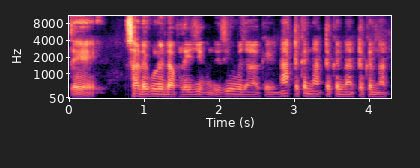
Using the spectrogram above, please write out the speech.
ਤੇ ਸਾਡੇ ਕੋਲੇ ਡਫਲੀ ਜੀ ਹੁੰਦੀ ਸੀ ਉਹ ਵਜਾ ਕੇ ਨਾਟਕ ਨਾਟਕ ਨਾਟਕ ਨਾਟਕ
